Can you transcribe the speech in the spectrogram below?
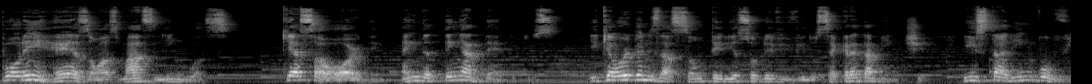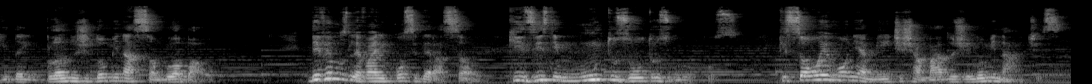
Porém, rezam as más línguas que essa ordem ainda tem adeptos e que a organização teria sobrevivido secretamente e estaria envolvida em planos de dominação global. Devemos levar em consideração que existem muitos outros grupos, que são erroneamente chamados de Illuminates,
